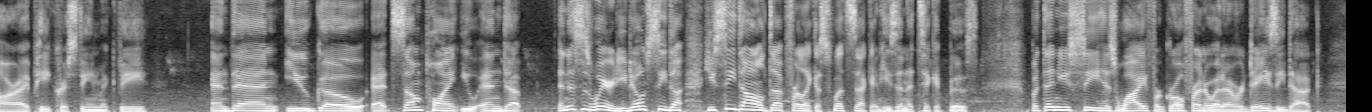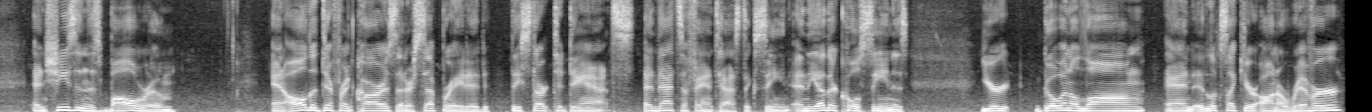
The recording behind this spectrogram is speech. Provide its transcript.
rip christine mcvie and then you go at some point you end up and this is weird. You don't see Don- you see Donald Duck for like a split second. He's in a ticket booth, but then you see his wife or girlfriend or whatever, Daisy Duck, and she's in this ballroom, and all the different cars that are separated, they start to dance, and that's a fantastic scene. And the other cool scene is you're going along, and it looks like you're on a river,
